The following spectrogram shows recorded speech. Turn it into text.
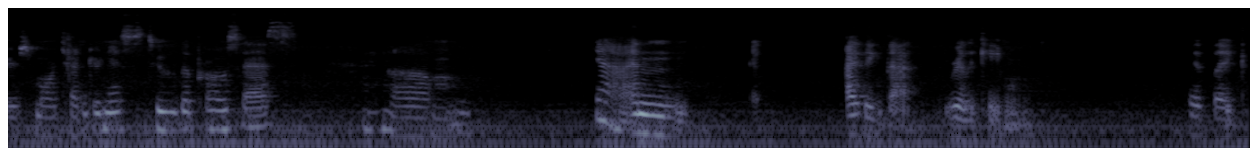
there's more tenderness to the process. Mhm. Um, yeah, and I think that really came with like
